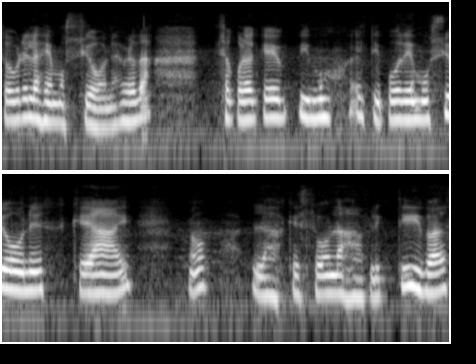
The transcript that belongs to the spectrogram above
sobre las emociones, ¿verdad? ¿Se acuerdan que vimos el tipo de emociones que hay, ¿no? Las que son las aflictivas,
